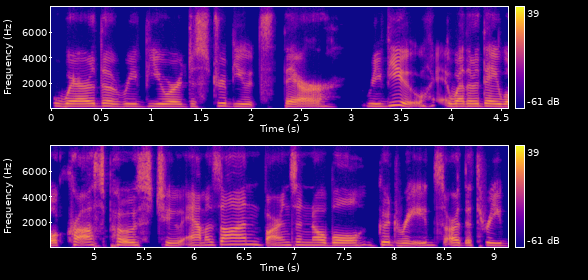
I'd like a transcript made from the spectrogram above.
where the reviewer distributes their review whether they will cross post to amazon barnes and noble goodreads are the three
